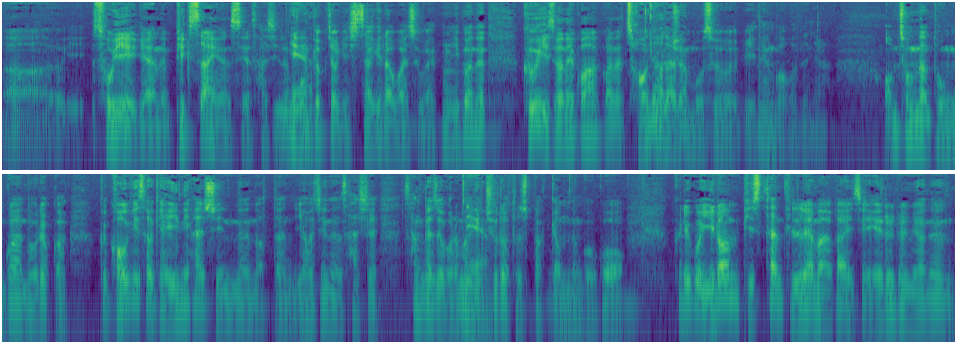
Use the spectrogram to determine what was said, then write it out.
어 소위 얘기하는 빅 사이언스의 사실은 예. 본격적인 시작이라고 할 수가 있고 음. 이거는 그 이전의 과학과는 전혀 그렇죠. 다른 모습이 된 음. 거거든요. 엄청난 돈과 노력과 그 거기서 개인이 할 수 있는 어떤 여지는 사실 상대적으로 많이 예. 줄어들 수밖에 없는 거고 그리고 이런 비슷한 딜레마가 이제 예를 들면은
